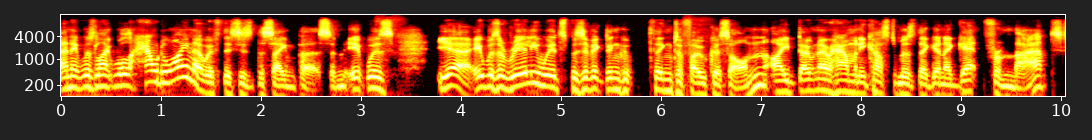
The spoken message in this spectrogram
and it was like well how do i know if this is the same person? It was yeah it was a really weird specific thing, to focus on. I don't know how many customers they're going to get from that.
